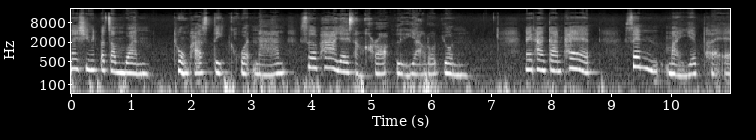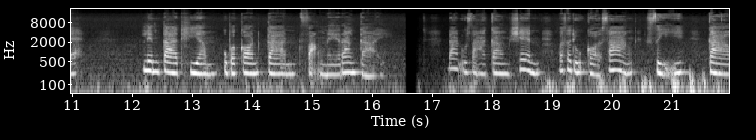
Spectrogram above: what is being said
ในชีวิตประจำวัน ถุงพลาสติก ขวดน้ำ เสื้อผ้าใยสังเคราะห์ หรือยางรถยนต์ ในทางการแพทย์ เส้นไหมเย็บแผล เลนตาเทียม อุปกรณ์การฝังในร่างกาย ด้านอุตสาหกรรม เช่น วัสดุก่อสร้าง สี กาว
